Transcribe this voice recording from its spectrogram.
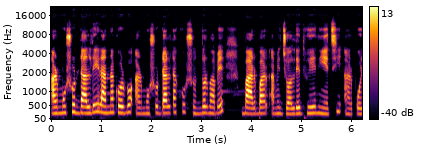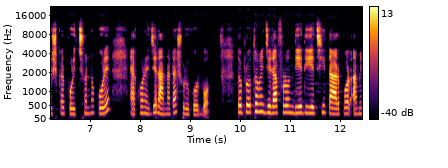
আর মুসুর ডাল দিয়েই রান্না করব। আর মুসুর ডালটা খুব সুন্দরভাবে বারবার আমি জল দিয়ে ধুয়ে নিয়েছি আর পরিষ্কার পরিচ্ছন্ন করে এখন এই যে রান্নাটা শুরু করব। তো প্রথমে জিরা ফোড়ন দিয়ে দিয়েছি, তারপর আমি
